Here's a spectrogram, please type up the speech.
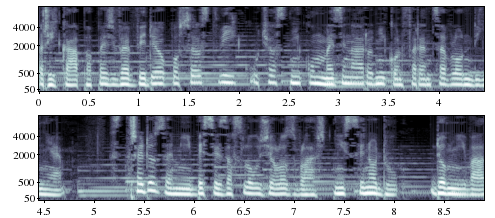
říká papež ve videoposelství k účastníkům Mezinárodní konference v Londýně. Středozemí by si zasloužilo zvláštní synodu, domnívá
